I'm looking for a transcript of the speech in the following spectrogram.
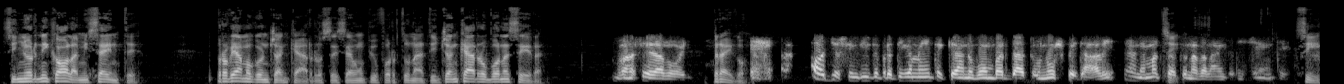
Signor Nicola, mi sente? Proviamo con Giancarlo se siamo più fortunati. Giancarlo, buonasera. Buonasera a voi. Prego. Eh, oggi ho sentito praticamente che hanno bombardato un ospedale e hanno ammazzato sì. una valanga di gente. Sì.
